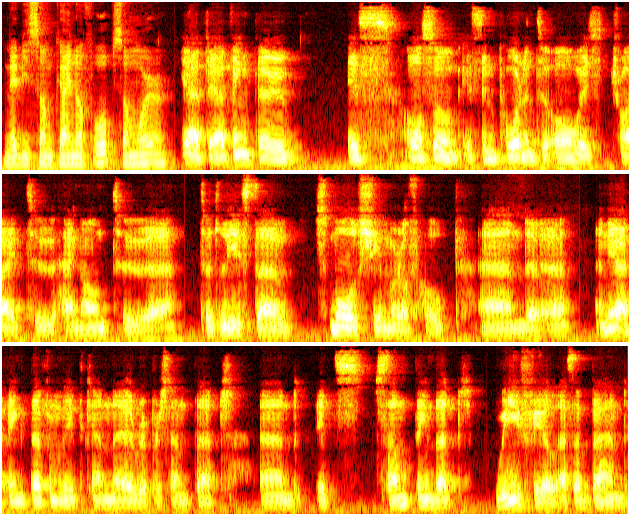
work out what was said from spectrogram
maybe some kind of hope somewhere? Yeah, I think there is also it's important to always try to hang on to uh, to at least a small shimmer of hope. And uh, and yeah I think definitely it can uh, represent that. And it's something that we feel as a band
